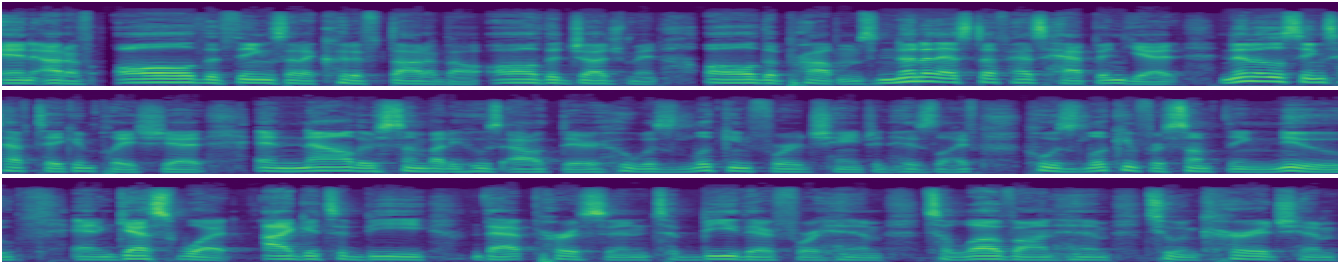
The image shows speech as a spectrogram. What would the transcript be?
And out of all the things that I could have thought about, all the judgment, all the problems, none of that stuff has happened yet. None of those things have taken place yet. And now there's somebody who's out there who was looking for a change in his life, who is looking for something new. And guess what? I get to be that person to be there for him, to love on him, to encourage him,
